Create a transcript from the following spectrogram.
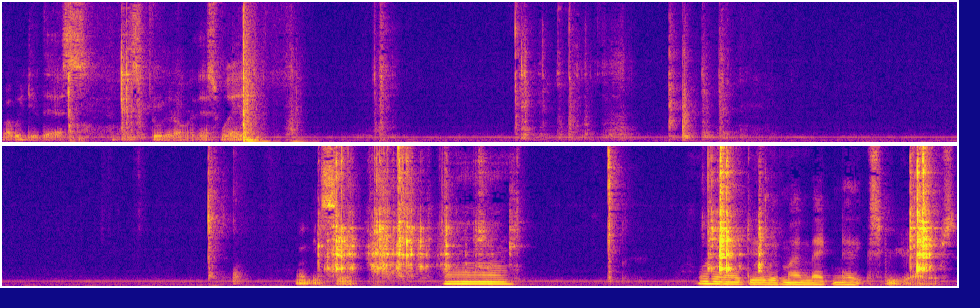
about we do this? Let's scoot it over this way. Let me see. Um, what did I do with my magnetic screwdrivers?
